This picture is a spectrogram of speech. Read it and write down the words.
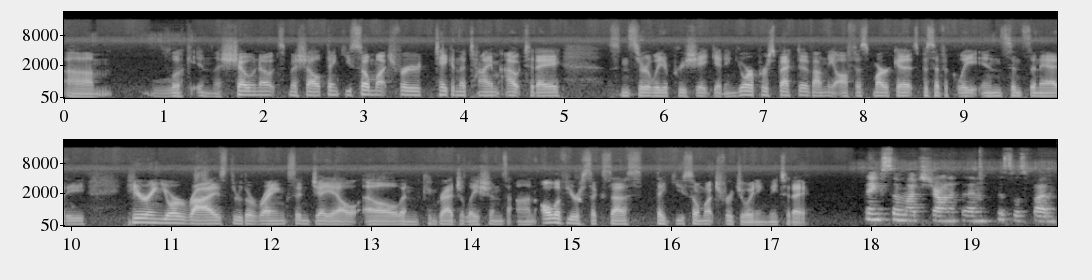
um, look in the show notes. Michelle, thank you so much for taking the time out today. Sincerely appreciate getting your perspective on the office market, specifically in Cincinnati, hearing your rise through the ranks in JLL, and congratulations on all of your success. Thank you so much for joining me today. Thanks so much, Jonathan. This was fun.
